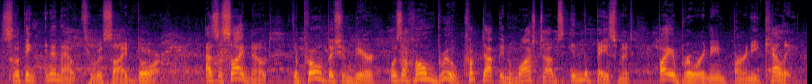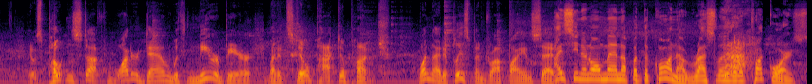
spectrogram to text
slipping in and out through a side door. As a side note, the Prohibition beer was a home brew cooked up in washtubs in the basement by a brewer named Barney Kelly. It was potent stuff, watered down with near beer, but it still packed a punch. One night, a policeman dropped by and said, I seen an old man up at the corner wrestling with a truck horse.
